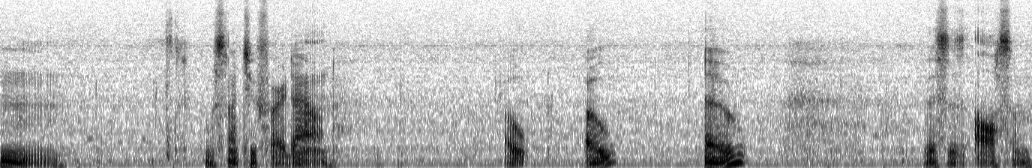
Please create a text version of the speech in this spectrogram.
Hmm. It's not too far down. Oh. Oh. Oh. This is awesome.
